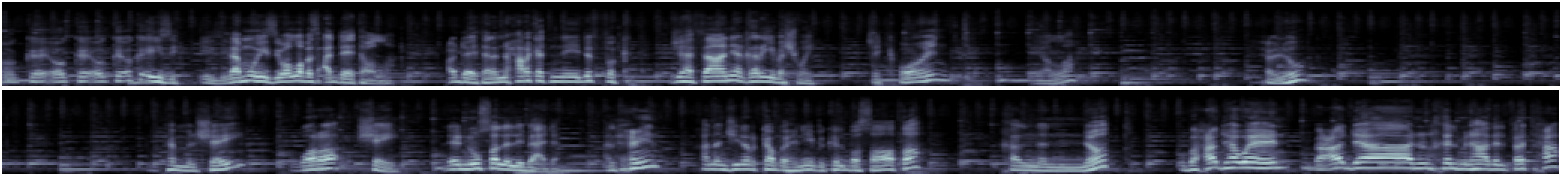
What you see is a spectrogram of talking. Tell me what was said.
okay okay okay okay. easy easy لا مو easy والله بس عديته والله. عديته لأن حركة انه يدفك جهة ثانية غريبة شوي. checkpoint يلا. حلو. نكمل شيء ورا شيء لين نوصل للي بعده. الحين خلينا نجي نركب هني بكل بساطة. خلنا ننط. وبعدها وين؟ بعدها ندخل من هذه الفتحة،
